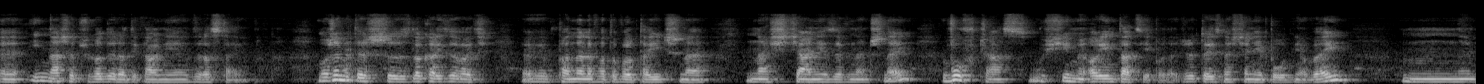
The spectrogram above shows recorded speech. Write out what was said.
e, i nasze przychody radykalnie wzrastają. Możemy też zlokalizować e, panele fotowoltaiczne na ścianie zewnętrznej. Wówczas musimy orientację podać, że to jest na ścianie południowej. Mm,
